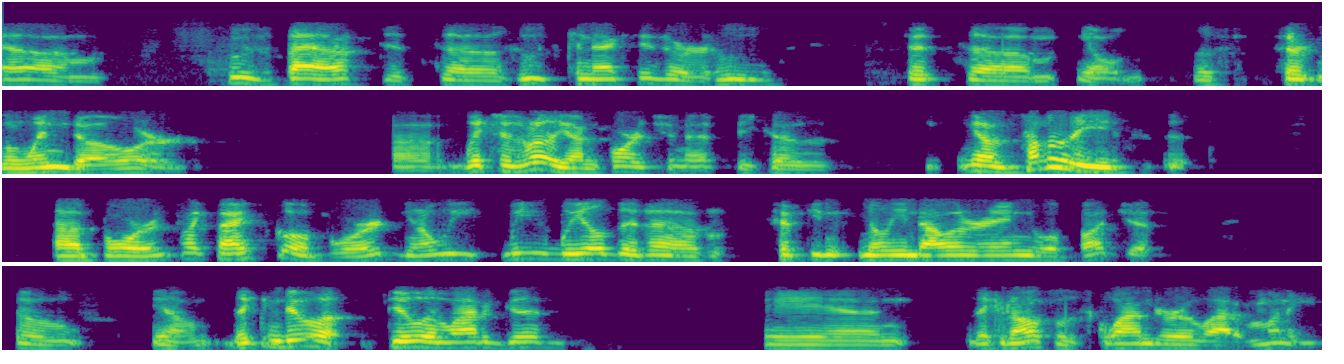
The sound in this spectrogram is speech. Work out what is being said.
um, who's best; it's uh, who's connected or who's fits, um, you know, a certain window, or uh, which is really unfortunate because you know some of these uh, boards, like the high school board, you know, we we wielded a fifty million dollar annual budget, so you know they can do a do a lot of good, and they can also squander a lot of money,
